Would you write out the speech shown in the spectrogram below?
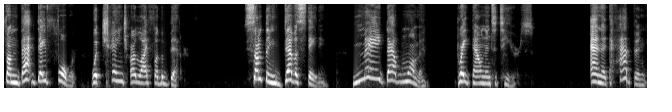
from that day forward would change her life for the better. something devastating made that woman break down into tears. And it happened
